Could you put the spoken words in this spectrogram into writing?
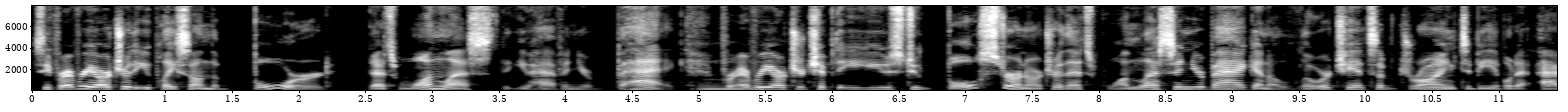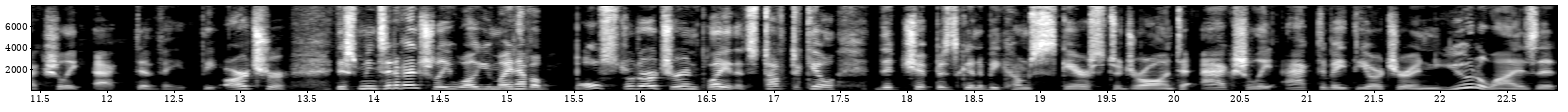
See, for every archer that you place on the board, that's one less that you have in your bag. Mm. For every archer chip that you use to bolster an archer, that's one less in your bag and a lower chance of drawing to be able to actually activate the archer. This means that eventually, while you might have a bolstered archer in play that's tough to kill, the chip is going to become scarce to draw and to actually activate the archer and utilize it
